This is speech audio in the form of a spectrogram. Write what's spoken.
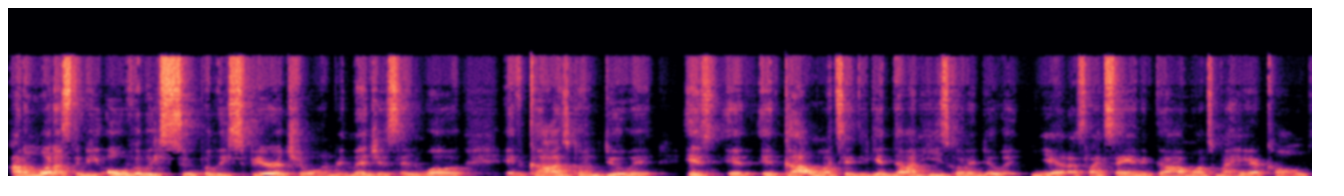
I don't want us to be overly superly spiritual and religious. And well, if God's going to do it, if, if God wants it to get done, He's going to do it. Yeah, that's like saying if God wants my hair combed,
